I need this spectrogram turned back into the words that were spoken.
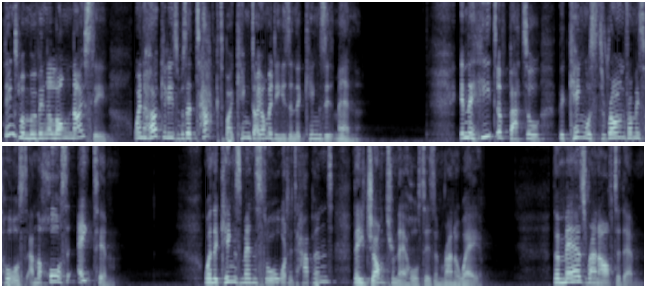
Things were moving along nicely when Hercules was attacked by King Diomedes and the king's men. In the heat of battle, the king was thrown from his horse, and the horse ate him. When the king's men saw what had happened, they jumped from their horses and ran away. The mares ran after them.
